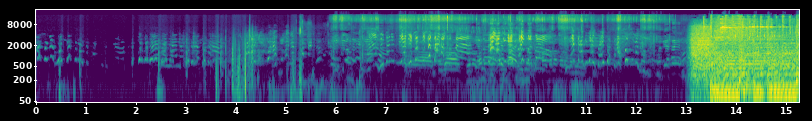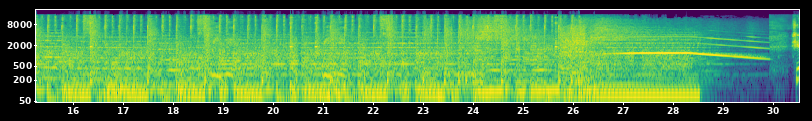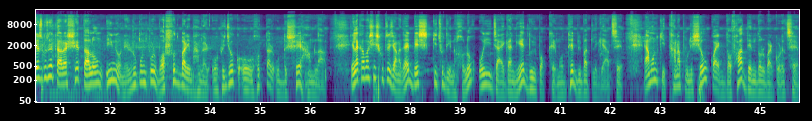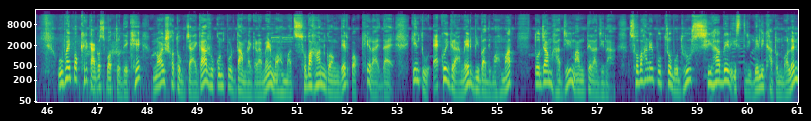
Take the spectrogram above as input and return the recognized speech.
সিরাজগঞ্জের তারাশে তালম ইউনিয়নের রূপনপুর বসতবাড়ি ভাঙার অভিযোগ ও হত্যার উদ্দেশ্যে হামলা। এলাকাবাসী সূত্রে জানা যায়, বেশ কিছুদিন হলো ওই জায়গা নিয়ে দুই পক্ষের মধ্যে বিবাদ লেগে আছে। এমনকি থানা পুলিশেও কয়েক দফা দেন দরবার করেছে। উভয় পক্ষের কাগজপত্র দেখে নয় শতক জায়গা রুকনপুর দামরা গ্রামের মোহাম্মদ সোবাহান গংদের পক্ষে রায় দেয়। কিন্তু একই গ্রামের বিবাদী মোহাম্মদ তোজাম হাজি মানতে রাজি না। সোবাহানের পুত্রবধূ সিহাবের স্ত্রী বেলি খাতুন বলেন,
